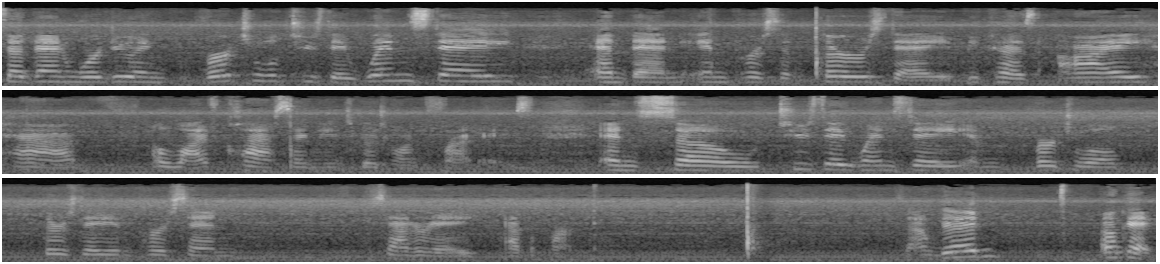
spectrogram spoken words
So then we're doing virtual Tuesday, Wednesday, and then in person Thursday because I have a live class I need to go to on Fridays. And so Tuesday, Wednesday, and virtual, Thursday in person, Saturday at the park. Sound good? Okay.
